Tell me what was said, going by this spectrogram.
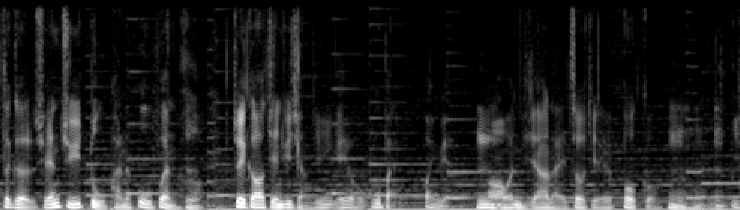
这个选举赌盘的部分哈，最高检举奖金也有五百。万元哦，我们就要来做这个报告。嗯嗯嗯。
